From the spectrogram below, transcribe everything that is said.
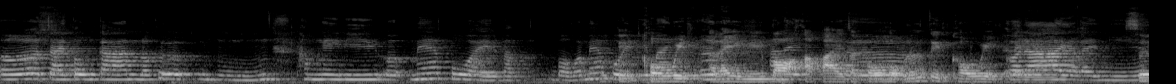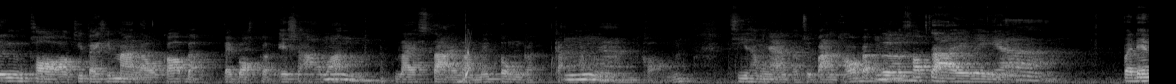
เออใจตรงกันแล้วคืออื้อหือทำไงดีเออแม่ป่วยแบบ บอกว่าแม่ป่วยติดดีโคไหมวิดเอะไรอย่างนี้อะไรบอกเขาไปจะเออโกหกเรื่องติดโควิดก็อะไรอย่างได้เงี้ยอะไรนี้ ซึ่งพอคิดไปคิดมาเราก็แบบไปบอกกับ HR ว่าอืมไลฟ์สไตล์เราไม่ตรงกับการอืมทำงานของที่ทำงานปัจจุบันเขาก็แบบเออเข้าใจอะไรเงี้ยอ่าประเด็น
